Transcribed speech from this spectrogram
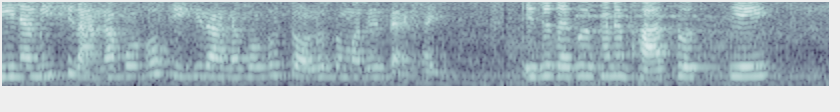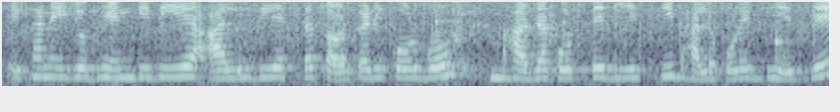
নিরামিষ রান্না করব, কি কি রান্না করব চলো তোমাদের দেখাই। এই যে দেখো, এখানে ভাত হচ্ছে, এখানে এই যে ভেন্ডি দিয়ে আলু দিয়ে একটা তরকারি করব, ভাজা করতে দিয়েছি, ভালো করে ভেজে,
